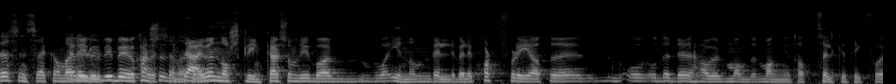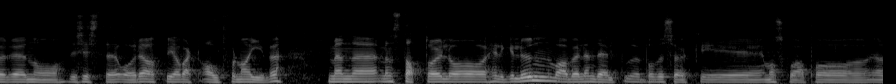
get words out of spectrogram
det syns jeg kan være ja, vi, vi, kanskje, Det er jo en norsk link her som vi bare var innom veldig veldig kort. fordi at, eh, Og, og det, det, har vel mange, mange, tatt selvkritikk for eh, nå de siste året, at vi har vært altfor naive. Men, eh, men, Statoil og Helge Lund var vel en del på, på besøk i Moskva på ja,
